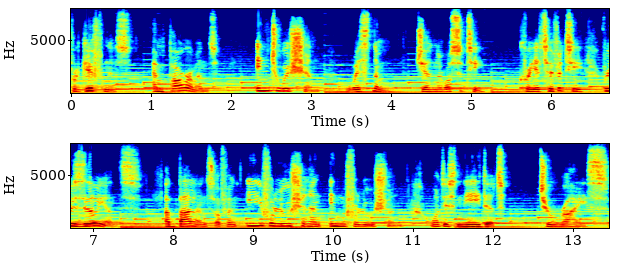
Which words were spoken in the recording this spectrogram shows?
forgiveness, empowerment, intuition, wisdom, generosity, creativity, resilience, a balance of an evolution and involution, what is needed to rise.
